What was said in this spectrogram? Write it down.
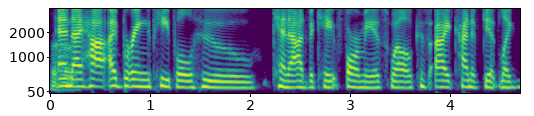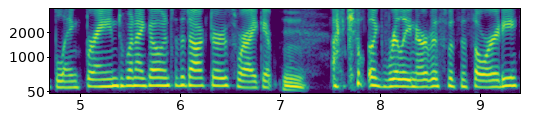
Uh-huh. And I ha- I bring people who can advocate for me as well because I kind of get like blank brained when I go into the doctors, where I get hmm. I get like really nervous with authority,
